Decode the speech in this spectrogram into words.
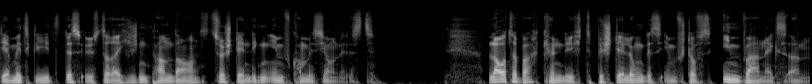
der Mitglied des österreichischen Pendants zur Ständigen Impfkommission ist. Lauterbach kündigt Bestellung des Impfstoffs Imvanex an.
